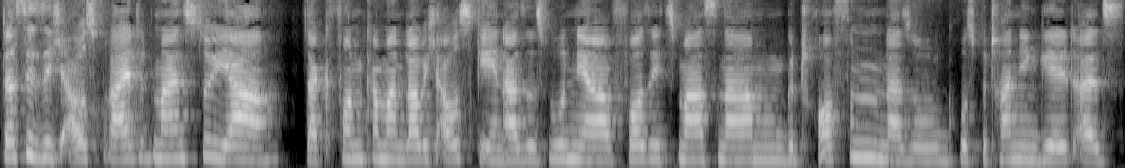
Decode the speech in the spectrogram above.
Dass sie sich ausbreitet, meinst du? Ja, davon kann man, glaube ich, ausgehen. Also es wurden ja Vorsichtsmaßnahmen getroffen. Also Großbritannien gilt als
